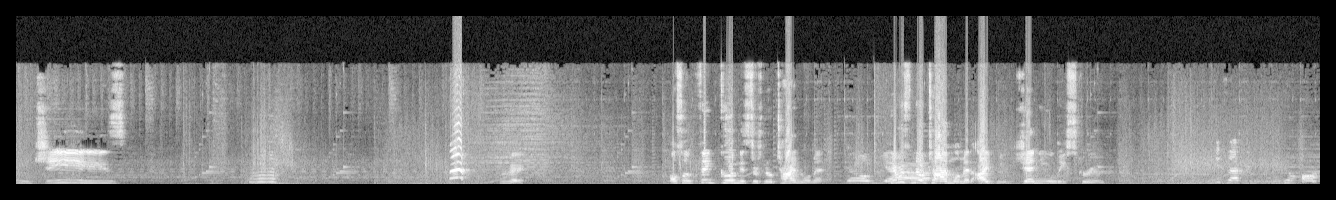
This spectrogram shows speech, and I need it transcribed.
Oh, jeez. Okay. Also, thank goodness there's no time limit. No, yeah. If there was no time limit, I'd be genuinely screwed. It's actually really hard.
